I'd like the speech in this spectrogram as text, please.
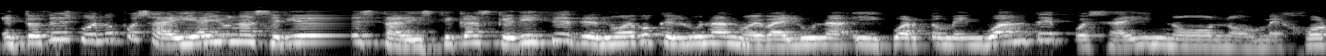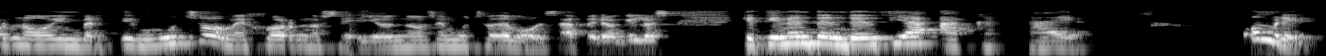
entonces, bueno, pues ahí hay una serie de estadísticas que dice de nuevo que luna nueva y luna y cuarto menguante, pues ahí no, no, mejor no invertir mucho o mejor, no sé, yo no sé mucho de bolsa, pero que los que tienen tendencia a caer. Hombre,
